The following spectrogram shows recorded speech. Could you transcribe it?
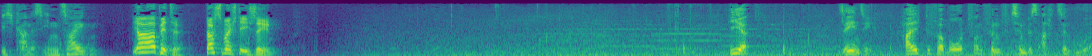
Ich kann es Ihnen zeigen. Ja, bitte. Das möchte ich sehen. Hier. Sehen Sie. Halteverbot von 15 bis 18 Uhr.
